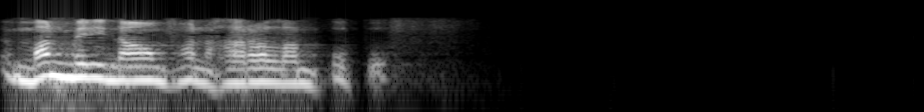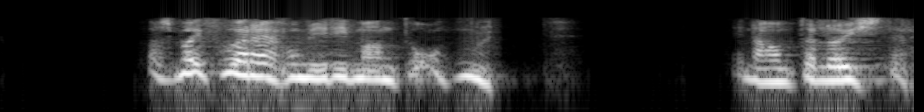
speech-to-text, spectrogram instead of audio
'n Man met die naam van Harald Popov. Was my voorreg om hierdie man te ontmoet en na hom te luister.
